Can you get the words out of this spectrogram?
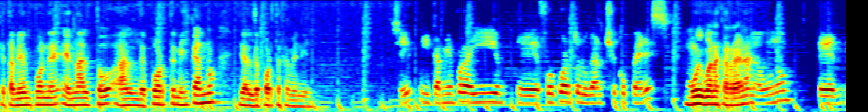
que también pone en alto al deporte mexicano y al deporte femenil. Sí, y también por ahí eh, fue cuarto lugar Checo Pérez. Muy buena carrera. La 1. Eh,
